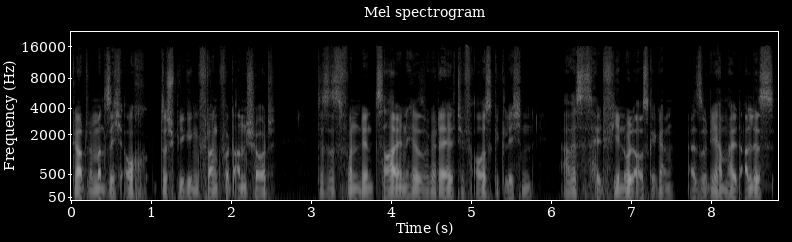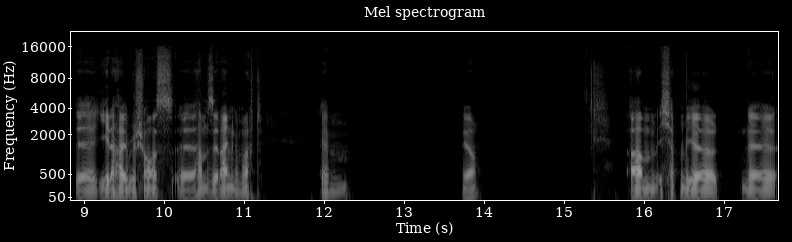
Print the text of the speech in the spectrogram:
gerade wenn man sich auch das Spiel gegen Frankfurt anschaut, das ist von den Zahlen her sogar relativ ausgeglichen, aber es ist halt 4-0 ausgegangen. Also die haben halt alles, äh, jede halbe Chance äh, haben sie reingemacht. Ähm, ja. Ähm, ich habe mir eine,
